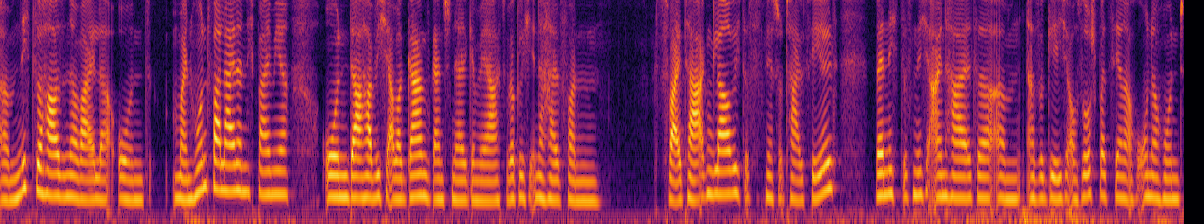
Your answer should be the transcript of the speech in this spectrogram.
ähm, nicht zu Hause eine Weile und mein Hund war leider nicht bei mir. Und da habe ich aber ganz, ganz schnell gemerkt, wirklich innerhalb von zwei Tagen, glaube ich, dass es mir total fehlt, wenn ich das nicht einhalte. Ähm, also gehe ich auch so spazieren, auch ohne Hund.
